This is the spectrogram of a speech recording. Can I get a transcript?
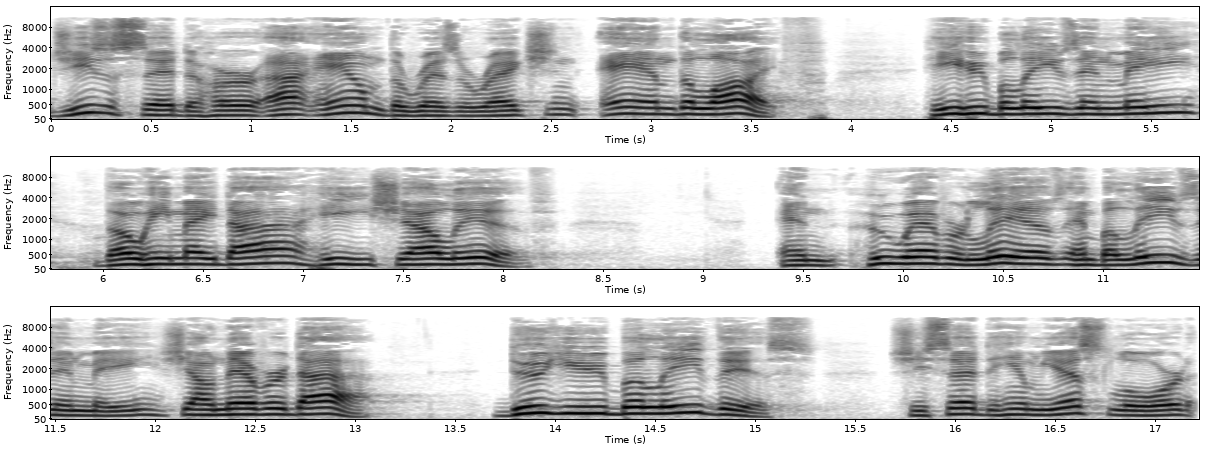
Jesus said to her, I am the resurrection and the life. He who believes in me, though he may die, he shall live and whoever lives and believes in me shall never die. Do you believe this? She said to him, Yes, Lord,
